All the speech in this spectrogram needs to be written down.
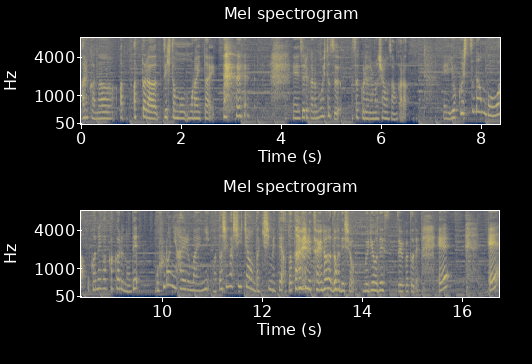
あるかな？あったらぜひとももらいたい、えーそれからもう一つ桜島しおんさんから、えー浴室暖房はお金がかかるのでお風呂に入る前に私がしーちゃんを抱きしめて温めるというのはどうでしょう？無料です。ということで。え？え？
